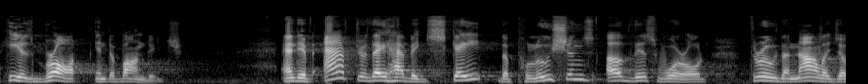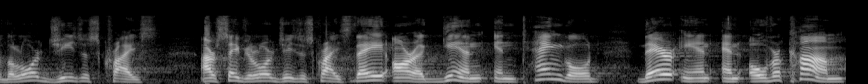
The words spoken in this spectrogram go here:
he is brought into bondage. And if after they have escaped the pollutions of this world through the knowledge of the Lord Jesus Christ, our Savior, Lord Jesus Christ, they are again entangled therein and overcome.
